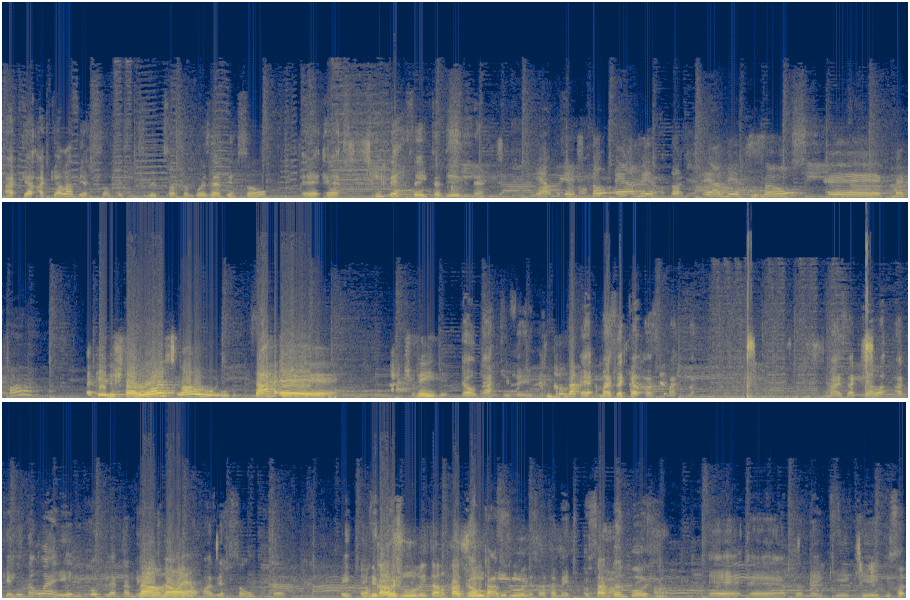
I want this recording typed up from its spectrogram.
aque- aquela versão que a gente vê do Satangos é a versão é, é imperfeita dele, né? É a versão, é a versão, é a versão, é, como é que fala? Aquele do Star Wars lá, o Dar, é, Darth Vader. É o Darth Vader. Então, Darth- É, mas aquela. Mas, mas- mas aquela, aquele não é ele completamente. Não, não é. É uma versão. É, É o depois, Casulo, ele tá no é o Casulo. Casulo, exatamente. O Satangos é, é também que. que o Sa-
